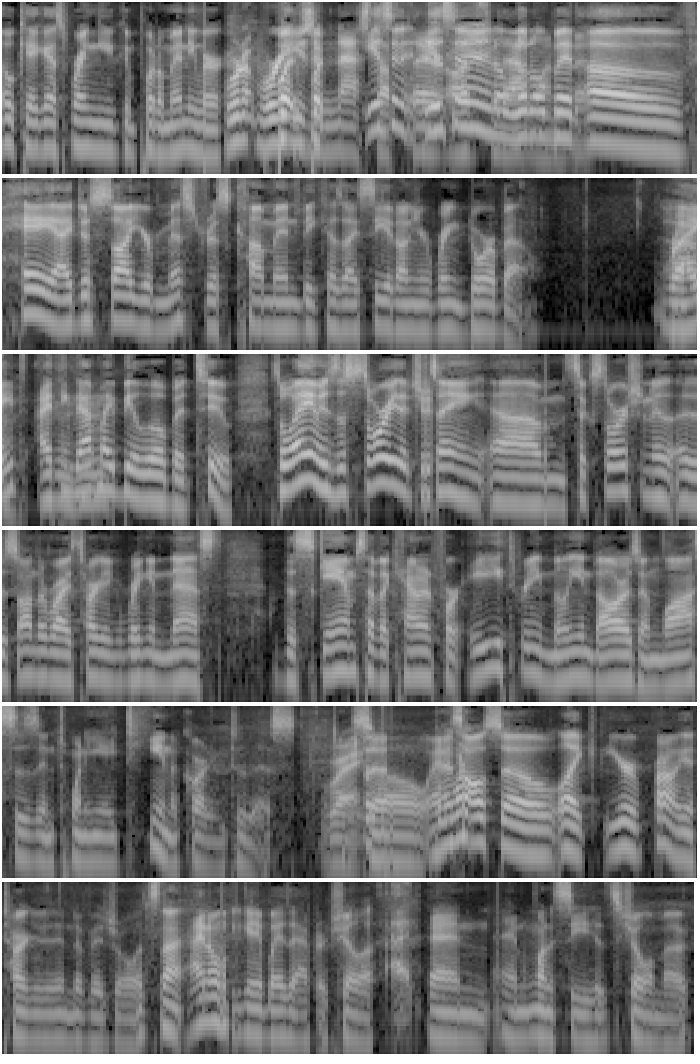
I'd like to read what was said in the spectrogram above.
Okay, I guess Ring you can put them anywhere. We're not- we're but, using but Nest Isn't it- there isn't it a little one, bit but- of hey, I just saw your mistress come in because I see it on your Ring doorbell. Right, I think that might be a little bit too. So, anyways, the story that you're saying, um, sextortion is, is on the rise, targeting Ring and Nest. The scams have accounted for 83 million dollars in losses in 2018, according to this. Right. So, and it's also like you're probably a targeted individual. It's not. I don't think anybody's after Chilla and and want to see his Chilla mode.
